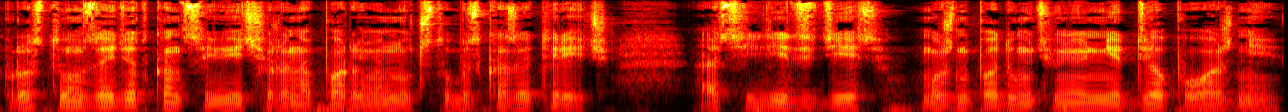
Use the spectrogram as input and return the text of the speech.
Просто он зайдет в конце вечера на пару минут, чтобы сказать речь. А сидеть здесь, можно подумать, у него нет дел поважнее».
